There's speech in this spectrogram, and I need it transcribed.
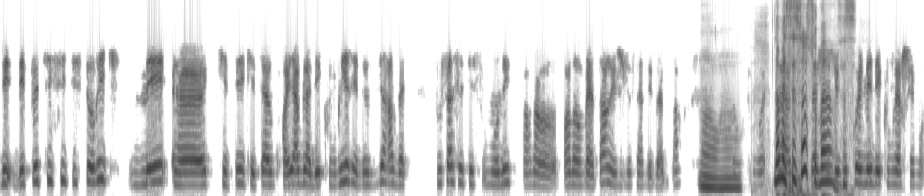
des, des petits sites historiques, mais euh, qui étaient qui étaient incroyables à découvrir et de se dire ah ben tout ça, c'était sous mon nez pendant, pendant 20 ans et je le savais même pas. Oh, wow. Donc, ouais, Non, mais c'est ça, ça, souvent. J'ai beaucoup aimé découvrir chez moi.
